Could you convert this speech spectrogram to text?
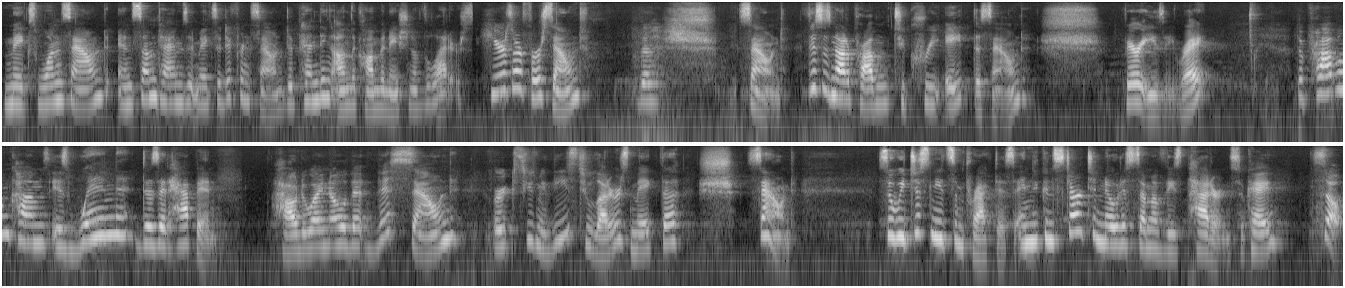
makes one sound and sometimes it makes a different sound depending on the combination of the letters. Here's our first sound, the sh sound. This is not a problem to create the sound, sh, very easy, right? The problem comes is when does it happen? How do I know that this sound, or excuse me, these two letters make the sh sound? So we just need some practice and you can start to notice some of these patterns, okay? So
